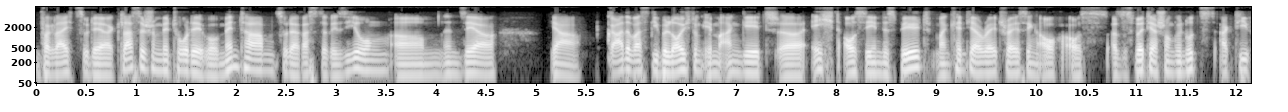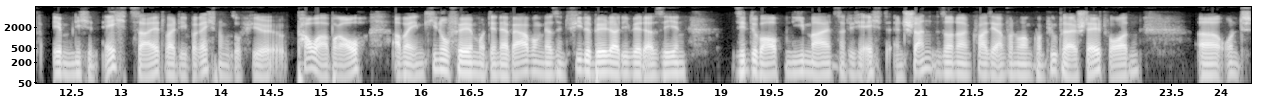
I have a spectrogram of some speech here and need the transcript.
im Vergleich zu der klassischen Methode, die wir im Moment haben, zu der Rasterisierung, ähm, ein sehr, ja, gerade was die Beleuchtung eben angeht, äh, echt aussehendes Bild. Man kennt ja Raytracing auch aus, also es wird ja schon genutzt, aktiv eben nicht in Echtzeit, weil die Berechnung so viel Power braucht, aber in Kinofilmen und in der Werbung, da sind viele Bilder, die wir da sehen, sind überhaupt niemals natürlich echt entstanden, sondern quasi einfach nur am Computer erstellt worden. Äh, und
